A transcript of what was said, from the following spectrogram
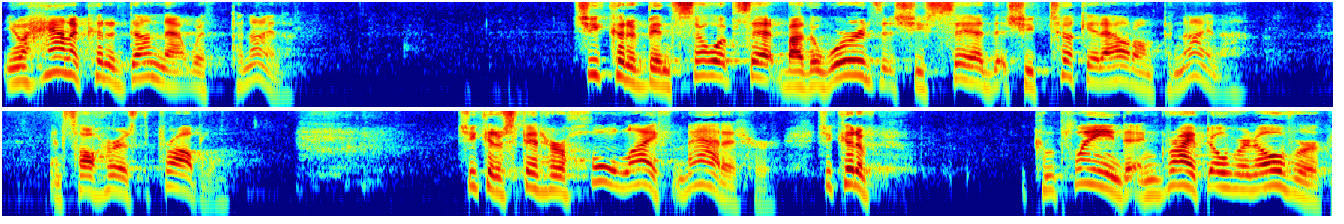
You know, Hannah could have done that with Peninnah. She could have been so upset by the words that she said that she took it out on Peninnah and saw her as the problem. She could have spent her whole life mad at her. She could have complained and griped over and over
